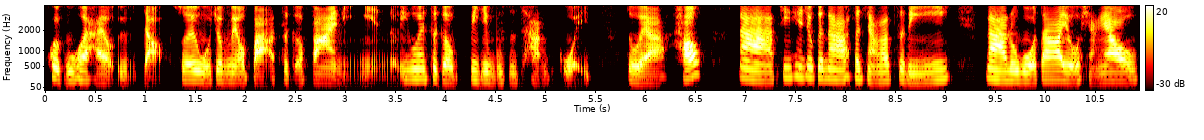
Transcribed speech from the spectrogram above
会不会还有遇到，所以我就没有把这个放在里面了，因为这个毕竟不是常规，对啊，好，那今天就跟大家分享到这里，那如果大家有想要。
